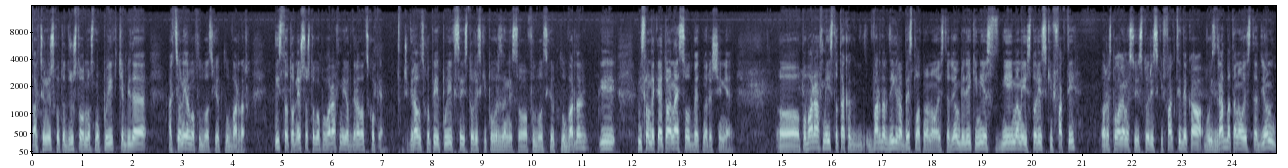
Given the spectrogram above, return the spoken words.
акционерското друштво односно ПУИК ќе биде акционер во фудбалскиот клуб Вардар. Истото нешто што го побаравме и од градот Скопје. Значи градот Скопје и ПУИК се историски поврзани со фудбалскиот клуб Вардар и мислам дека е тоа најсоодветно решение. Побаравме исто така Вардар да игра бесплатно на овој стадион, бидејќи ние ние имаме историски факти, располагаме со историски факти дека во изградбата на овој стадион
